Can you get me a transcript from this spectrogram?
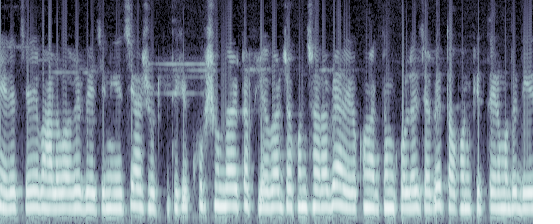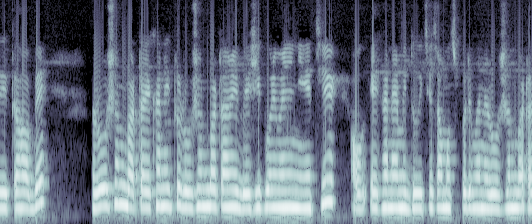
নেড়ে চেড়ে ভালোভাবে ভেজে নিয়েছি। আর শুটকি থেকে খুব সুন্দর একটা ফ্লেভার যখন ছড়াবে আর এরকম একদম গলে যাবে, তখন কিন্তু এর মধ্যে দিয়ে দিতে হবে রসুন বাটা, এখানে একটু রসুন বাটা আমি বেশি পরিমাণে নিয়েছি। এখানে আমি দুই চা চামচ পরিমাণে রসুন বাটা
